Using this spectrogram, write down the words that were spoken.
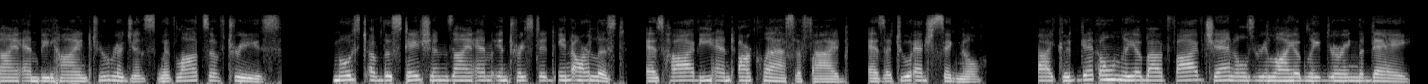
I am behind two ridges with lots of trees. Most of the stations I am interested in are listed as high V and are classified as a two-edge signal. I could get only about five channels reliably during the day.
